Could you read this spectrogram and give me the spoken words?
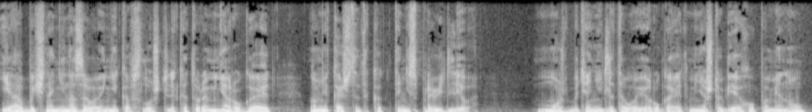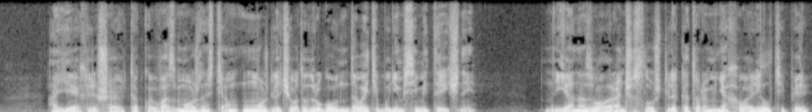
Я обычно не называю ников слушателей, которые меня ругают, но мне кажется, это как-то несправедливо. Может быть, они для того и ругают меня, чтобы я их упомянул, а я их лишаю такой возможности, а может для чего-то другого, но давайте будем симметричны. Я назвал раньше слушателя, который меня хвалил, теперь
